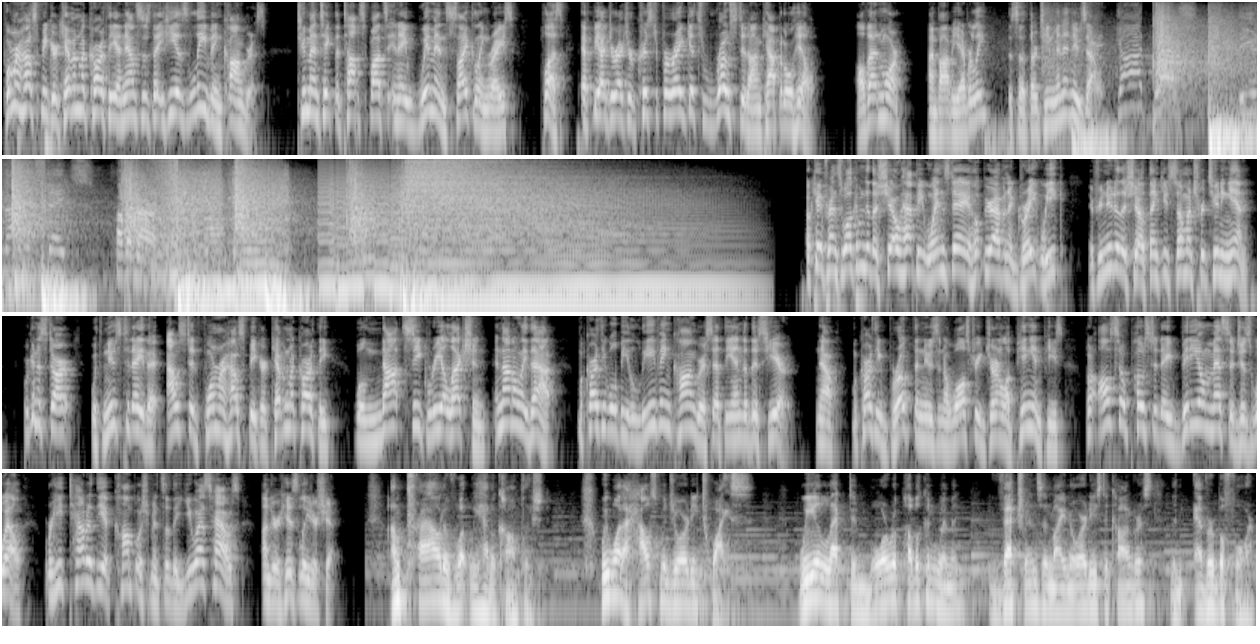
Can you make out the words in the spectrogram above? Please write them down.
Former House Speaker Kevin McCarthy announces that he is leaving Congress. Two men take the top spots in a women's cycling race. Plus, FBI Director Christopher Wray gets roasted on Capitol Hill. All that and more. I'm Bobby Eberle. This is a 13 minute news hour. God bless the United States of America. Okay, friends, welcome to the show. Happy Wednesday. I hope you're having a great week. If you're new to the show, thank you so much for tuning in. We're going to start with news today that ousted former House Speaker Kevin McCarthy will not seek re election. And not only that, McCarthy will be leaving Congress at the end of this year. Now, McCarthy broke the news in a Wall Street Journal opinion piece, but also posted a video message as well, where he touted the accomplishments of the U.S. House under his leadership. I'm proud of what we have accomplished. We won a House majority twice. We elected more Republican women, veterans, and minorities to Congress than ever before.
